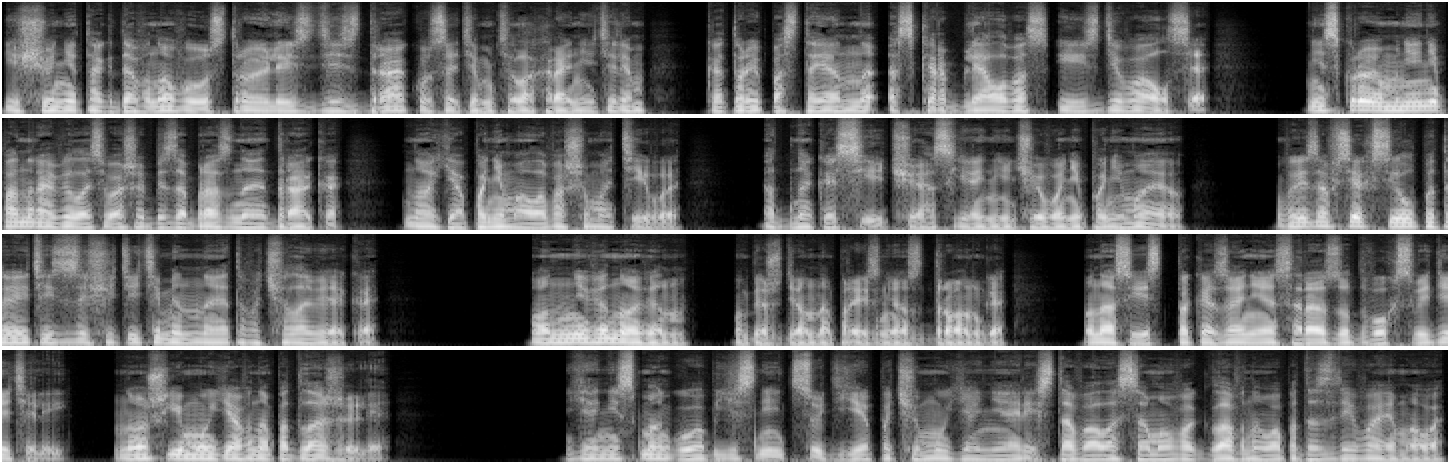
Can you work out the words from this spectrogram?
Еще не так давно вы устроили здесь драку с этим телохранителем, который постоянно оскорблял вас и издевался. Не скрою, мне не понравилась ваша безобразная драка, но я понимала ваши мотивы. Однако сейчас я ничего не понимаю. Вы изо всех сил пытаетесь защитить именно этого человека. Он невиновен, убежденно произнес Дронга. У нас есть показания сразу двух свидетелей. Нож ему явно подложили. Я не смогу объяснить судье, почему я не арестовала самого главного подозреваемого,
